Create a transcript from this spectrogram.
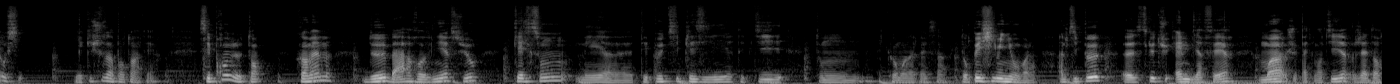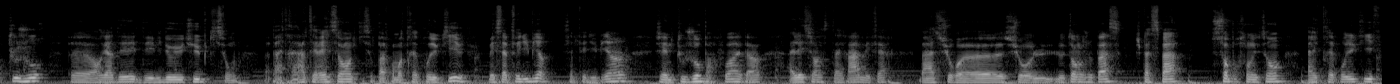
aussi, il y a quelque chose d'important à faire. C'est prendre le temps quand même de bah, revenir sur quels sont mes, euh, tes petits plaisirs, tes petits ton comment on appelle ça? Ton péché mignon voilà. Un petit peu euh, ce que tu aimes bien faire. Moi je vais pas te mentir j'adore toujours euh, regarder des vidéos YouTube qui sont bah, pas très intéressantes qui sont pas vraiment très productives mais ça me fait du bien. Ça me fait du bien. J'aime toujours parfois eh ben, aller sur Instagram et faire bah, sur, euh, sur le temps que je passe je passe pas 100% du temps à être très productif.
